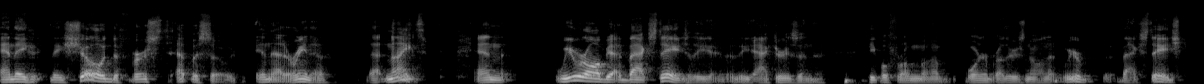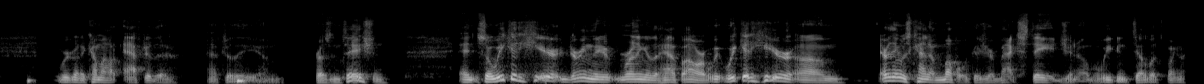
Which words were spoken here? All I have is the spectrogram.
and they they showed the first episode in that arena that night, and we were all backstage, the the actors and the people from uh, Warner Brothers and all that. We were backstage. We are going to come out after the after the um, presentation, and so we could hear during the running of the half hour. We, we could hear um, everything was kind of muffled because you're backstage, you know, but we can tell what's going on.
